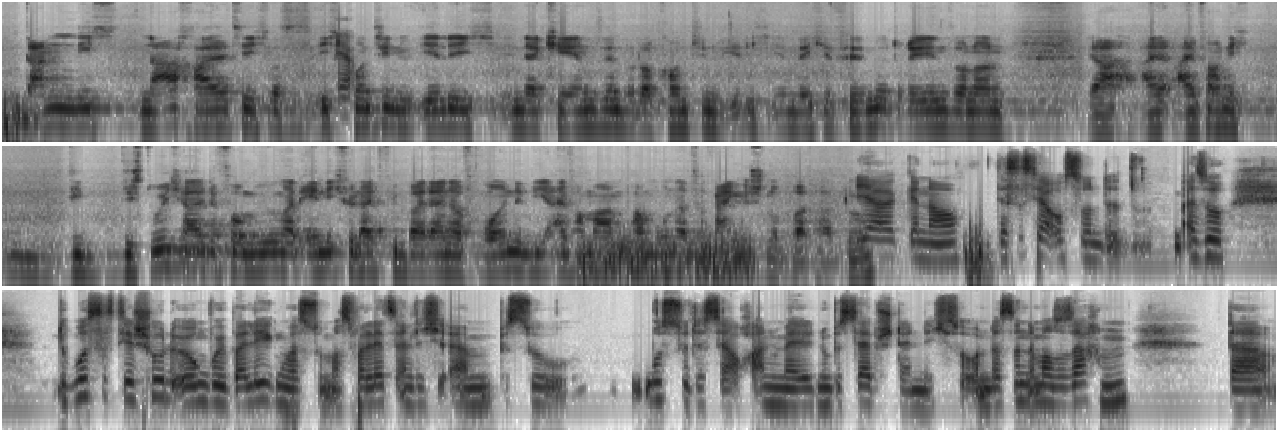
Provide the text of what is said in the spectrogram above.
dann nicht nachhaltig, was ist ich, ja. kontinuierlich in der Cam sind oder kontinuierlich irgendwelche Filme drehen, sondern ja, einfach nicht die, das Durchhaltevermögen hat, ähnlich vielleicht wie bei deiner Freundin, die einfach mal ein paar Monate reingeschnuppert hat. Ne? Ja, genau. Das ist ja auch so, also du musst es dir schon irgendwo überlegen, was du machst, weil letztendlich ähm, bist du, musst du das ja auch anmelden, du bist selbstständig so. Und das sind immer so Sachen, da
